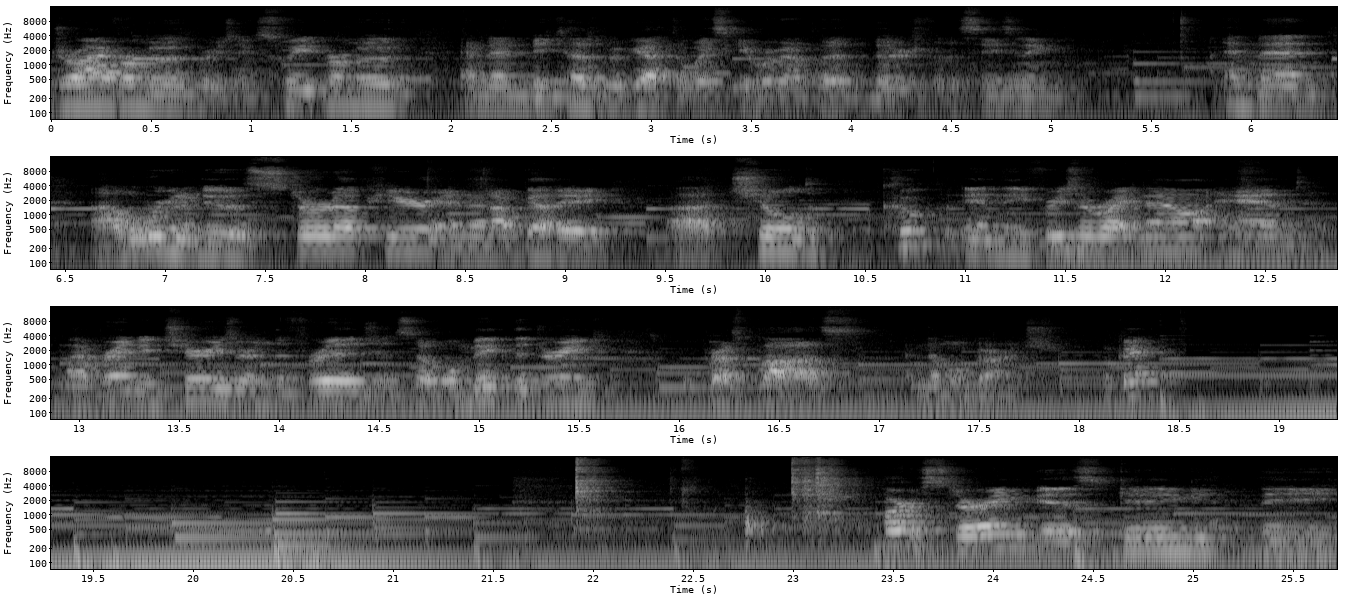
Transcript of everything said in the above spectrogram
dry vermouth, we're using sweet vermouth. And then because we've got the whiskey, we're going to put in the bitters for the seasoning. And then uh, what we're going to do is stir it up here, and then I've got a uh, chilled coupe in the freezer right now, and my brandied cherries are in the fridge. And so we'll make the drink, we'll press pause, and then we'll garnish. Okay? Stirring is getting the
